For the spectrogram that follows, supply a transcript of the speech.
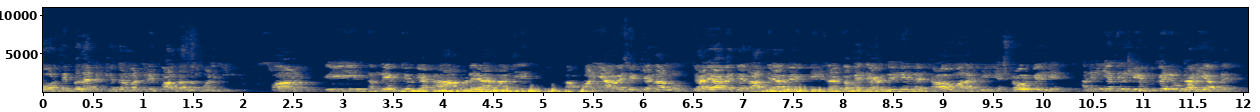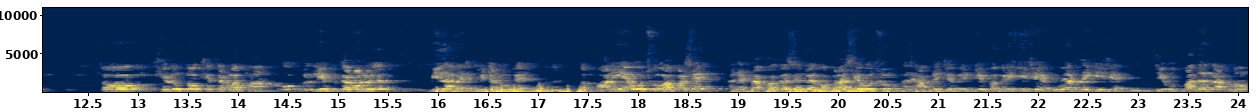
બોરથી બધા ખેતરમાં ડ્રીપ મારતા હતા પાણી. પણ એ તમને એમ થયું કે આ આપણે આ જે પાણી આવે છે કેનાલનું. જ્યારે આવે તે રાતે આવે ગમે તે આવે તો એને નાખીએ સ્ટોર કરીએ અને અહીંયાથી લિફ્ટ કરી ઉઠાડીએ આપણે. તો ખેડૂતો ખેતરમાં લિફ્ટ કરવાનું એટલે બિલ આવે ને મીટર ઉઠે તો પાણી એ ઓછું વાપરશે અને ટપક હશે એટલે વપરાશે ઓછું અને આપણી જમીન જે બગડી ગઈ છે ઉગાડ થઈ ગઈ છે જે ઉત્પાદન આપણું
